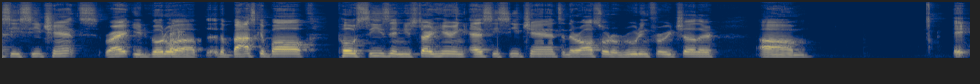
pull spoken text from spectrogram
SEC chants, right? You'd go to a, the basketball postseason, you start hearing SEC chants, and they're all sort of rooting for each other. Um, it,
